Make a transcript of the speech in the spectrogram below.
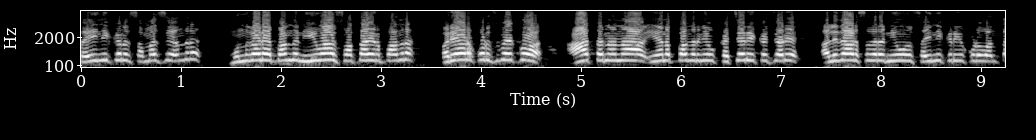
ಸೈನಿಕನ ಸಮಸ್ಯೆ ಅಂದ್ರೆ ಮುಂದ್ಗಡೆ ಬಂದು ನೀವ ಸ್ವತಃ ಏನಪ್ಪಾ ಅಂದ್ರೆ ಪರಿಹಾರ ಕೊಡಿಸ್ಬೇಕು. ಆತನನ್ನ ಏನಪ್ಪಾ ಅಂದ್ರೆ ನೀವು ಕಚೇರಿ ಕಚೇರಿ ಅಲಿದಾಡಿಸಿದ್ರೆ ನೀವು ಸೈನಿಕರಿಗೆ ಕೊಡುವಂತ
